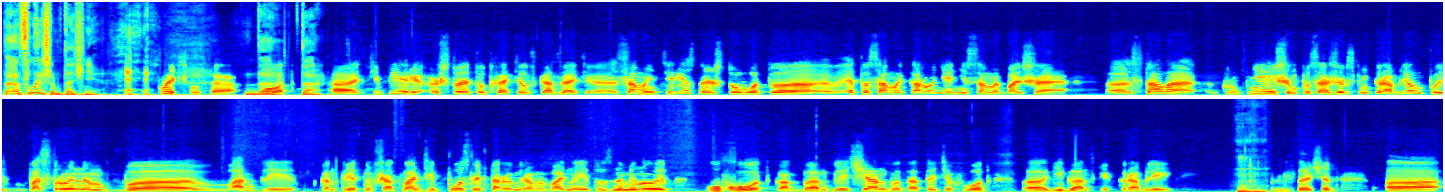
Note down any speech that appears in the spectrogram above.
Да, слышим точнее. Слышим, да. да вот. Так. А, теперь, что я тут хотел сказать. Э, самое интересное, что вот э, эта самая корония, не самая большая, э, стала крупнейшим пассажирским кораблем, построенным в Англии, конкретно в Шотландии, после Второй мировой войны. Это знаменует уход как бы англичан вот от этих вот э, гигантских кораблей. Значит, а,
